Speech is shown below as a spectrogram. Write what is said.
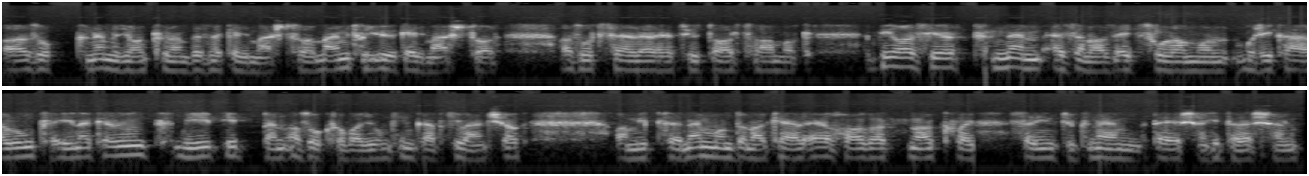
azok nem nagyon különböznek egymástól, mármint hogy ők egymástól, az ott felelhető tartalmak. Mi azért nem ezen az egy szólamon muzsikálunk, énekelünk, mi éppen azokra vagyunk inkább kíváncsiak, amit nem mondanak el, elhallgatnak, vagy szerintük nem teljesen hitelesen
